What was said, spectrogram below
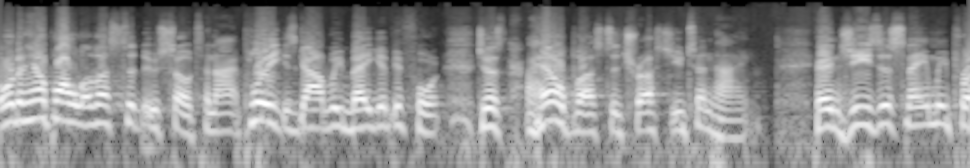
Lord, and help all of us to do so tonight. Please, God, we beg of you for it. Just help us to trust you tonight. In Jesus' name we pray.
